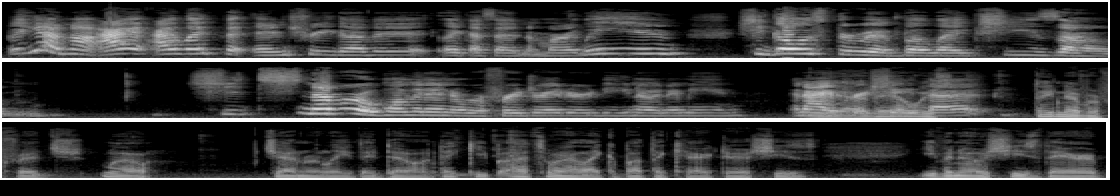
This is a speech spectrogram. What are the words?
But yeah, no, I, I like the intrigue of it. Like I said, to Marlene, she goes through it, but like she's um she, she's never a woman in a refrigerator, do you know what I mean? And I Yeah, they appreciate always- that. they never fridge. Well, generally they don't. They keep. That's what I like about the character. She's, even though she's there,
